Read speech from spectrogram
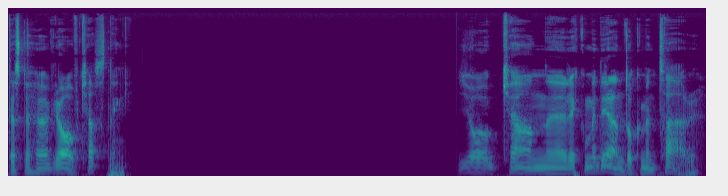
desto högre avkastning. Jag kan eh, rekommendera en dokumentär.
